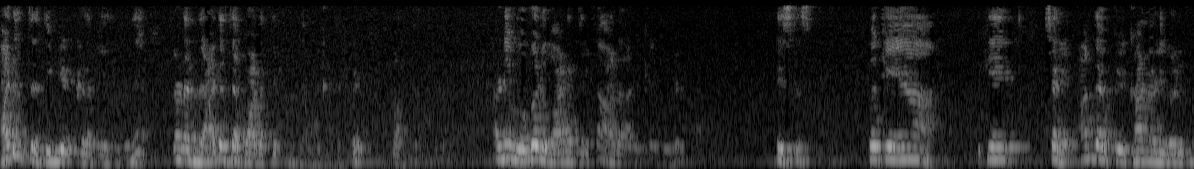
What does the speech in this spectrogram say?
அடுத்த திங்கட்கிழமையிலிருந்து தொடர்ந்து அடுத்த பாடத்திற்கு உண்டான கணக்குகள் பார்க்க அப்படி ஒவ்வொரு வாரத்திற்கும் ஆறு ஆறு கேள்விகள். டிஸ்கஸ் ஓகேயா ஓகே? சரி அந்த காணொளி வரும்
